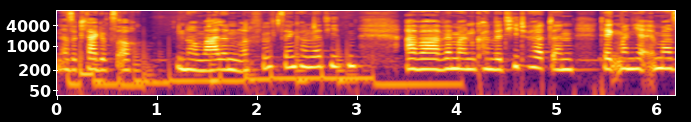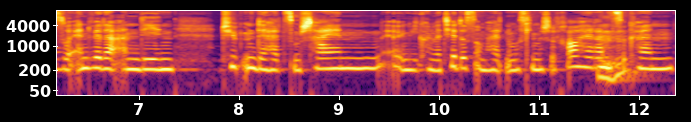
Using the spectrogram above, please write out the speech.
Konvertiten. Also klar gibt es auch normale nur noch 15 Konvertiten, aber wenn man Konvertit hört, dann denkt man ja immer so entweder an den Typen, der halt zum Schein irgendwie konvertiert ist, um halt eine muslimische Frau heiraten mhm. zu können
